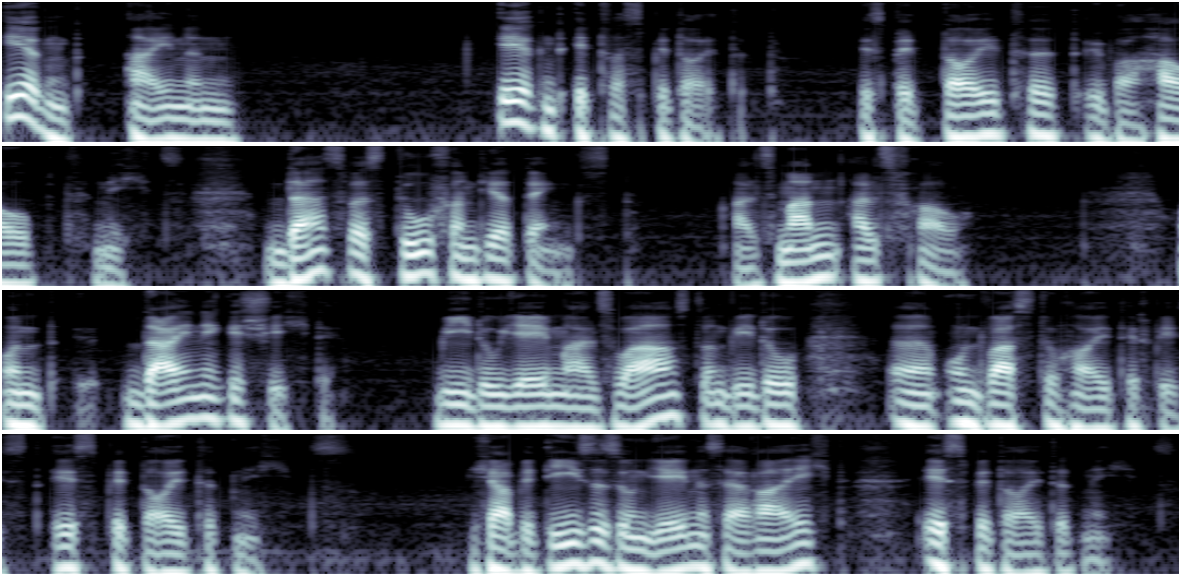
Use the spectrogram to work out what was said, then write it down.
irgendeinen, irgendetwas bedeutet. Es bedeutet überhaupt nichts. Das, was du von dir denkst, als Mann, als Frau, und deine Geschichte, wie du jemals warst und wie du äh, und was du heute bist. Es bedeutet nichts. Ich habe dieses und jenes erreicht, es bedeutet nichts.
